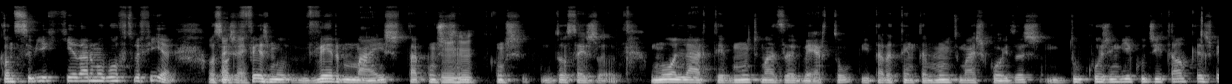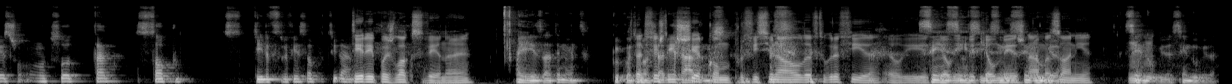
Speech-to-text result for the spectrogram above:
quando sabia que ia dar uma boa fotografia. Ou seja, okay. fez-me ver mais, estar com, uhum. com, ou seja, o meu olhar ter muito mais aberto e estar atento a muito mais coisas do que hoje em dia com o digital, que às vezes uma pessoa está só por tira fotografia só por tirar. Tira e depois logo se vê, não é? É, exatamente. Que Portanto, fez crescer errado, mas... como profissional da fotografia ali sim, aquele, sim, sim, mês na dúvida. Amazónia. Sem uhum. dúvida, sem dúvida.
